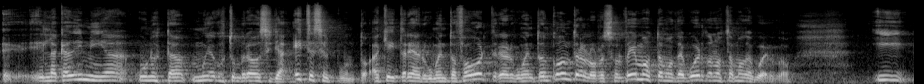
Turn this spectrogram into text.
Eh, En la academia uno está muy acostumbrado a decir, ya, este es el punto, aquí hay tres argumentos a favor, tres argumentos en contra, lo resolvemos, estamos de acuerdo, no estamos de acuerdo. Y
